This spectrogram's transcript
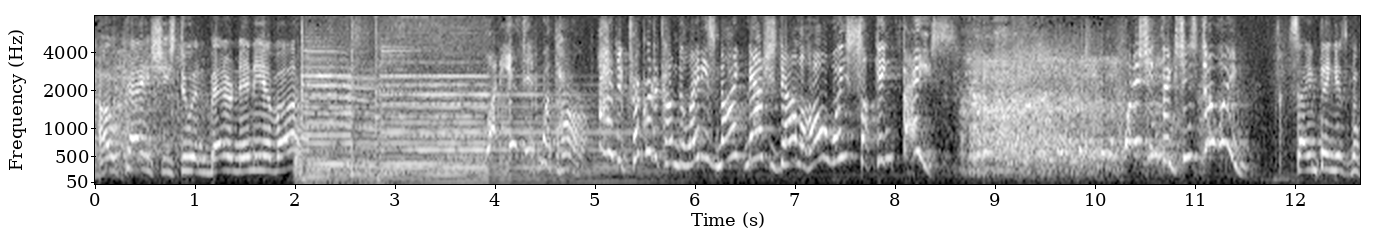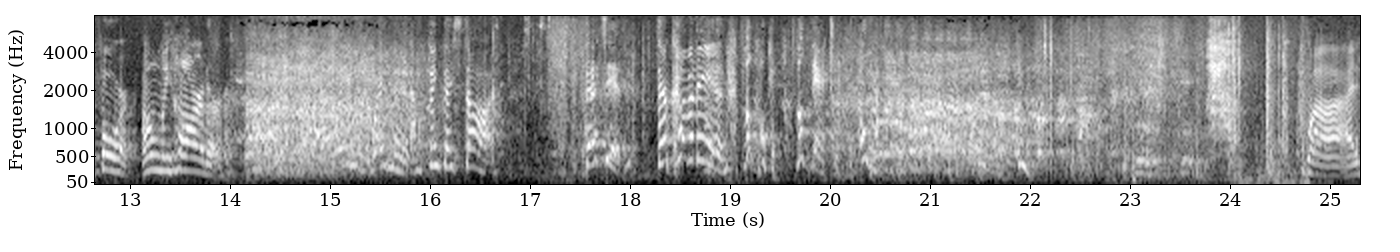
Okay, she's doing better than any of us. What is it with her? I had to trick her to come to ladies' night. Now she's down the hallway sucking face. what does she think she's doing? Same thing as before, only harder. Wait a minute, wait a minute. I think they stopped. That's it. They're coming in. Look, okay, look natural. Oh, Why,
